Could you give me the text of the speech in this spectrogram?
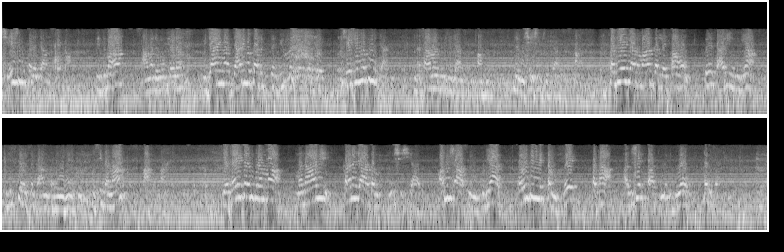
विशेष रूप में जान सकता विद्मा सामान्य रूप में जानिमा जानिमा का विशेष रूप में जान। न सामान्य रूप से जान सकता हूँ मैं विशेष रूप से जान सकता हूँ। ये अनुमान कर लेता हूँ तो ये सारी इंद्रिया जिसके वजह से काम कर रही है, उसी का नाम आत्मा है। यथैत ब्रह्मा मनाली कर्ण जातम शिष्या अनुशासन कुरियात प्रवृत्ति निमित्तम वे तथा अभिषेक पात्र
